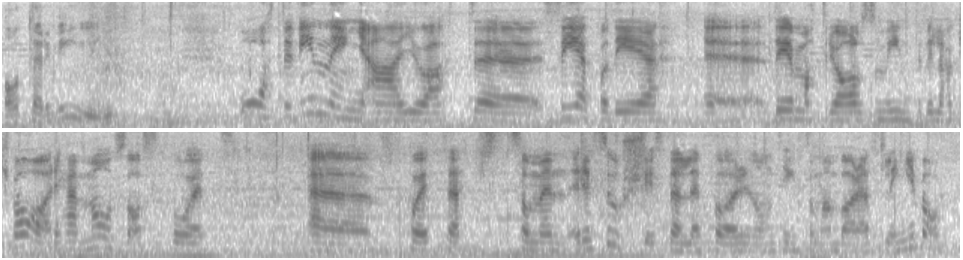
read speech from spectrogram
återvinning? Återvinning är ju att eh, se på det, eh, det material som vi inte vill ha kvar hemma hos oss på ett, eh, på ett sätt som en resurs istället för någonting som man bara slänger bort.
